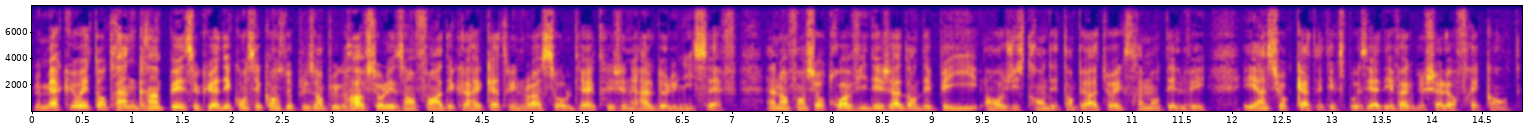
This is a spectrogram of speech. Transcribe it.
Le mercure est en train de grimper, ce qui a des conséquences de plus en plus graves sur les enfants, a déclaré Catherine Russell, directrice générale de l'UNICEF. Un enfant sur trois vit déjà dans des pays enregistrant des températures extrêmement élevées et un sur quatre est exposé à des vagues de chaleur fréquentes.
